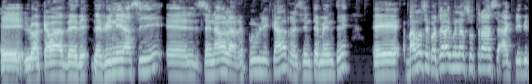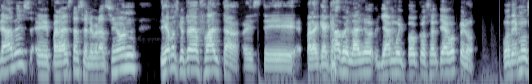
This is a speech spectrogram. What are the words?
eh, lo acaba de, de definir así el Senado de la República recientemente eh, vamos a encontrar algunas otras actividades eh, para esta celebración. Digamos que todavía falta este, para que acabe el año, ya muy poco, Santiago, pero podemos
